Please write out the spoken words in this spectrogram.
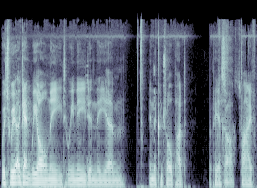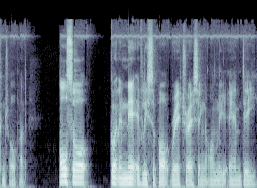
which we again we all need. We need in the um, in the control pad, the. PS5 control pad. Also, going to natively support ray tracing on the AMD.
